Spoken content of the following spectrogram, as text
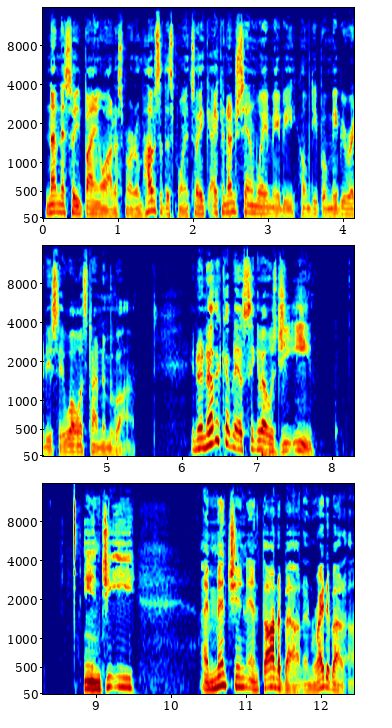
not necessarily buying a lot of smart home hubs at this point. So I, I can understand why maybe Home Depot may be ready to say, well, it's time to move on. You know, another company I was thinking about was GE. And GE, I mention and thought about and write about uh,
